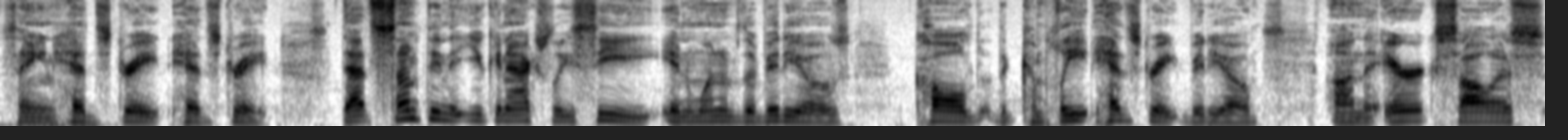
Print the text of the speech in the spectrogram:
saying head straight, head straight. That's something that you can actually see in one of the videos called the complete head straight video on the Eric Salas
